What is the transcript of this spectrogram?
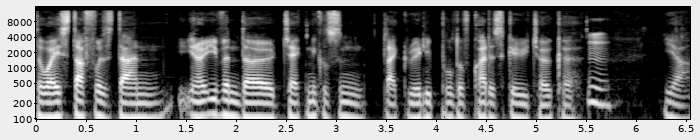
the way stuff was done. You know, even though Jack Nicholson like really pulled off quite a scary Joker. Mm. Yeah,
